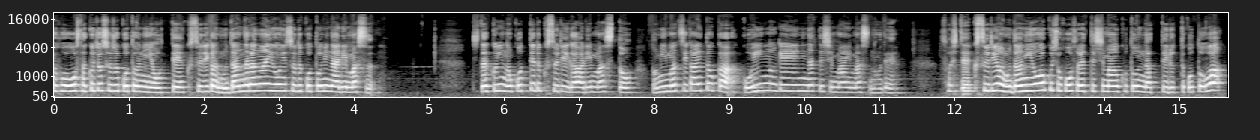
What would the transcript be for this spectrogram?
処方を削除することによって薬が無駄にならないようにすることになります。自宅に残っている薬がありますと飲み間違いとか誤飲の原因になってしまいますのでそして薬を無駄に多く処方されてしまうことになっているってことは、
